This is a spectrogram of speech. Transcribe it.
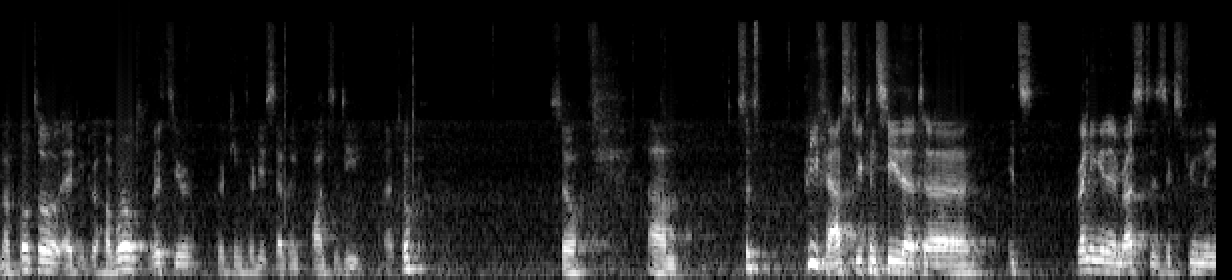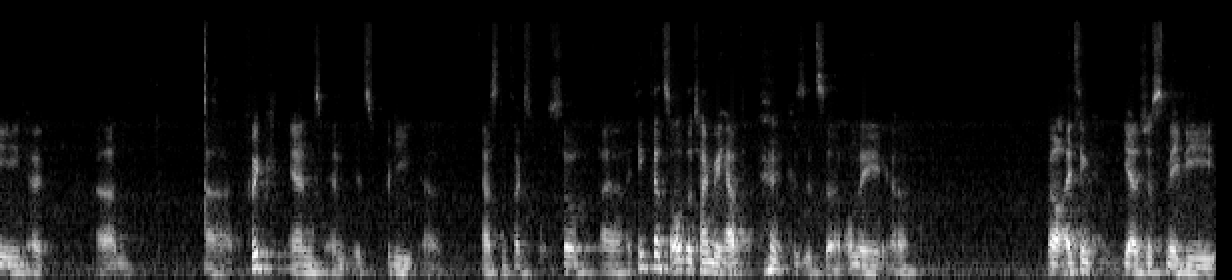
Makoto at Iroha world with your 1337 quantity uh, token. So, um, so it's pretty fast. You can see that uh, it's running it in Rust is extremely uh, um, uh, quick and and it's pretty uh, fast and flexible. So uh, I think that's all the time we have because it's only well, I think yeah, just maybe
